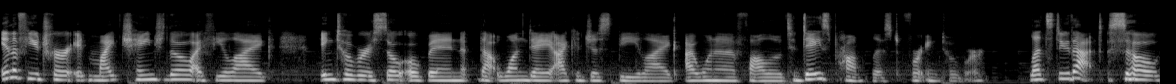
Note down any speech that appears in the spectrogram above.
in the future, it might change though. I feel like Inktober is so open that one day I could just be like, I want to follow today's prompt list for Inktober. Let's do that. So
